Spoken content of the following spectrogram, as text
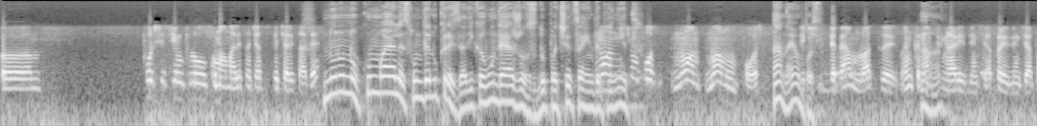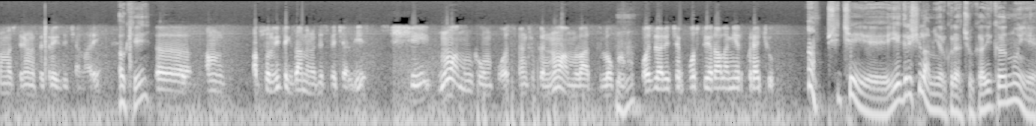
Uh, pur și simplu, cum am ales această specialitate? Nu, nu, nu. Cum ai ales? Unde lucrezi? Adică unde ai ajuns? După ce ți-ai îndeplinit? Nu am post. Nu am, nu am un post. Ah, n-ai un deci, post. de am luat, încă n-am terminat rezidențiatul. Rezidențiatul meu se termină pe 30 ianuarie. Ok. Uh, am absolvit examenul de specialist și nu am încă un post, pentru că nu am luat locul uh-huh. cu post, deoarece postul era la Miercurea Ciuc. Ah, și ce e? E greșit la Miercurea Ciuc, adică nu e...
